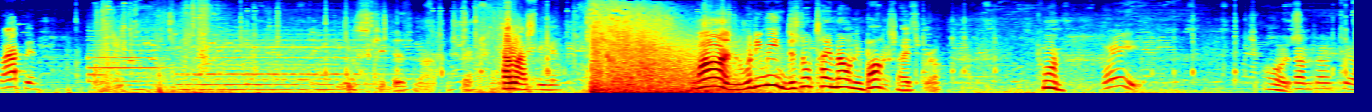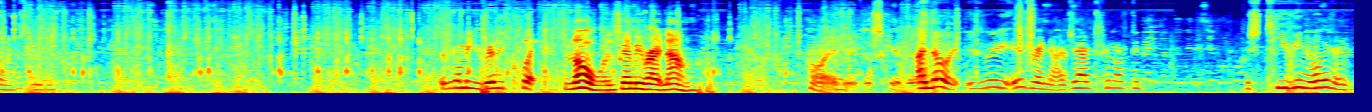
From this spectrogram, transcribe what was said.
Happened? This kid does not. to- Come on, Steven. Come on, what do you mean? There's no timeout in box fights, bro. Come on. Wait. Oh, it's to him, Steven. It's gonna be really quick. No, it's gonna be right now. Oh, I hate this kid. Bro. I know it. It really is right now. You have to turn off the this TV in the living room.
